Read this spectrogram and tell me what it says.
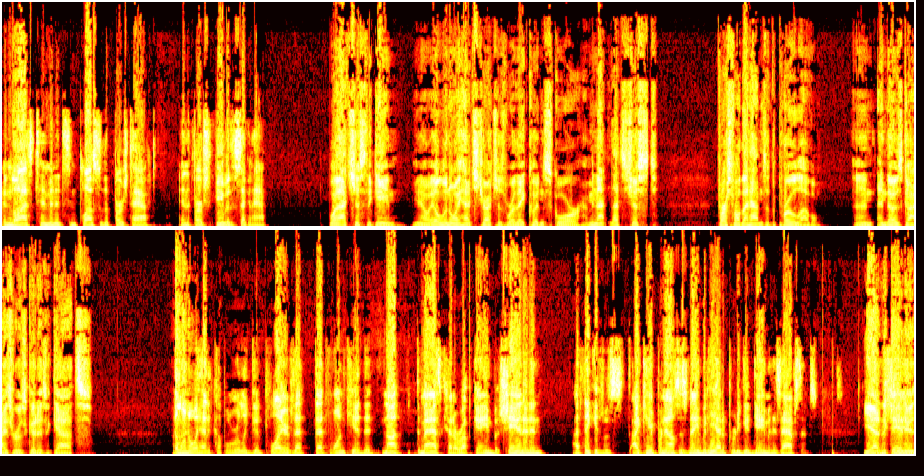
in the last ten minutes and plus of the first half, and the first few of the second half. Well, that's just the game. You know, Illinois had stretches where they couldn't score. I mean, that that's just first of all that happens at the pro level, and and those guys are as good as it gets. Uh, Illinois had a couple really good players. That that one kid that not Domask had a rough game, but Shannon and I think it was I can't pronounce his name, but he had a pretty good game in his absence. Yeah, the kid who,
